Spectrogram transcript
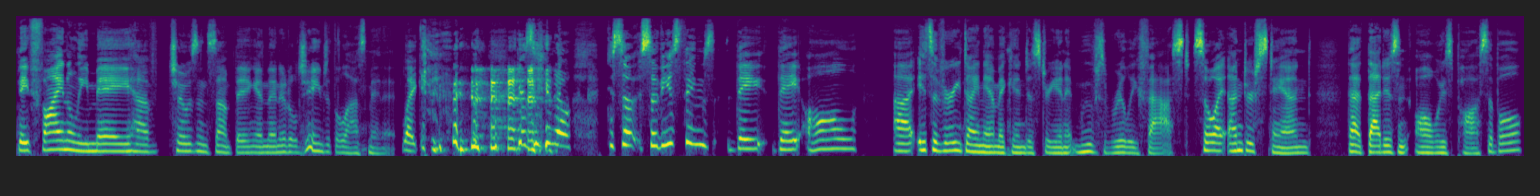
they finally may have chosen something and then it'll change at the last minute. Like because you know so so these things they they all uh, it's a very dynamic industry and it moves really fast. So I understand that that isn't always possible.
